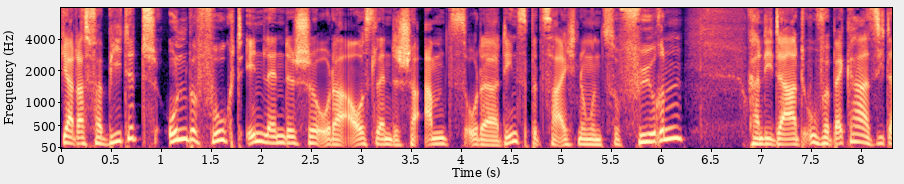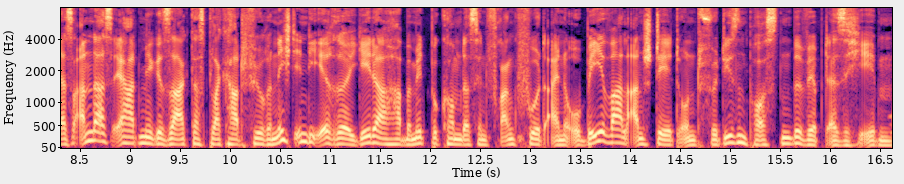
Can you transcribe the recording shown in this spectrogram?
Ja, das verbietet, unbefugt inländische oder ausländische Amts- oder Dienstbezeichnungen zu führen. Kandidat Uwe Becker sieht das anders. Er hat mir gesagt, das Plakat führe nicht in die Irre. Jeder habe mitbekommen, dass in Frankfurt eine OB-Wahl ansteht und für diesen Posten bewirbt er sich eben.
